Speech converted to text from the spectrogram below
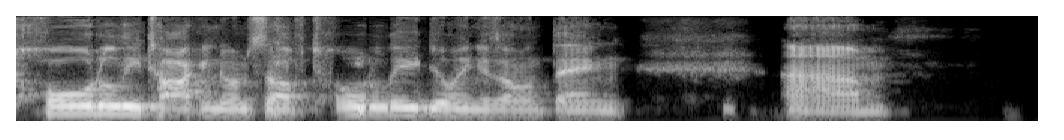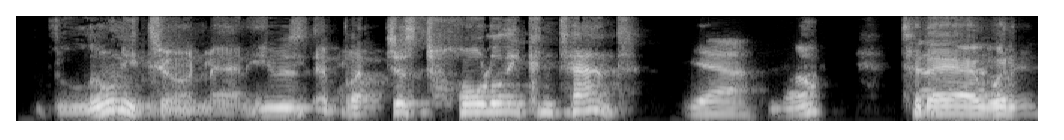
totally talking to himself totally doing his own thing um looney tune man he was but just totally content Yeah. you know? Today I went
